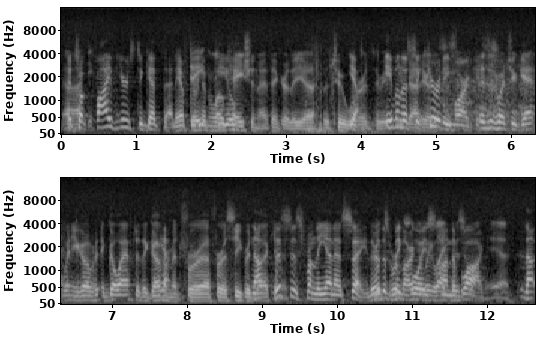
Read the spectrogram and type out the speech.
It uh, took five years to get that after Date an and location, I think, are the uh, the two Yeah, words. we- even the security This is- market. This is what you get when you go go after the government for uh, for a secret Now, document. this is from the NSA. They're Looks the big boys like on the block. one, yeah. Now,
